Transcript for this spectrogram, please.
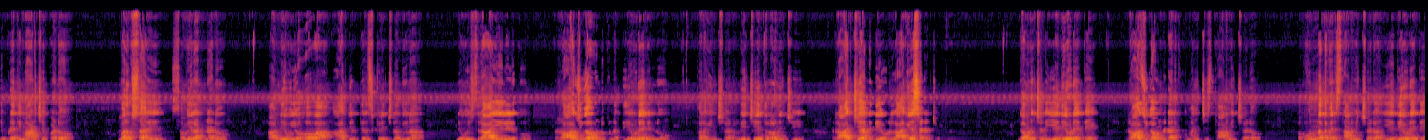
ఎప్పుడైతే ఈ మాట చెప్పాడో మరొకసారి సమీల్ అంటున్నాడు నీవు యహోవా ఆజ్ఞను తిరస్కరించినందున నువ్వు ఇస్రాయేలీలకు రాజుగా వండుకున్న దేవుడే నిన్ను తొలగించాడు. నీ చేతిలో నుంచి రాజ్యాన్ని దేవుడు లాగేశాడని చెప్తున్నాడు. గమనించండి ఏ దేవుడైతే రాజుగా ఉండడానికి ఒక మంచి స్థానం ఇచ్చాడో ఒక ఉన్నతమైన స్థానం ఇచ్చాడో ఏ దేవుడైతే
